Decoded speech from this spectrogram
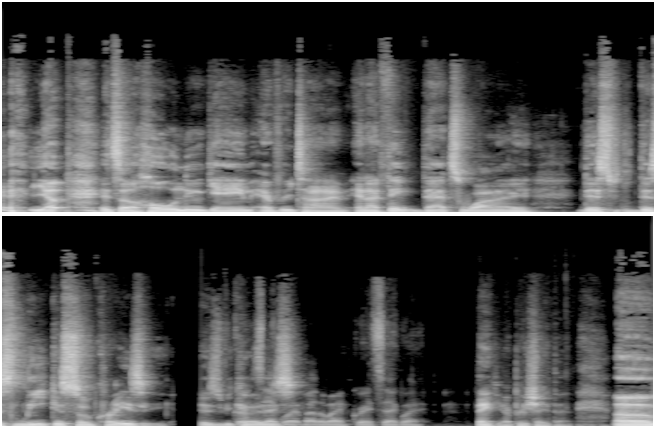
yep. It's a whole new game every time. And I think that's why this this leak is so crazy. Is because Great segue, by the way. Great segue. Thank you. I appreciate that. Um,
